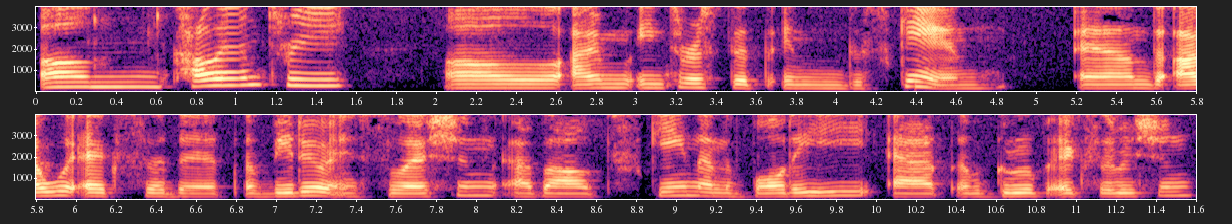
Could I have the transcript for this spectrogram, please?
Um, currently, uh, I'm interested in the skin, and I will exhibit a video installation about skin and body at a group exhibition,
